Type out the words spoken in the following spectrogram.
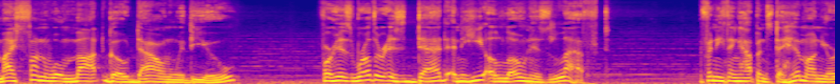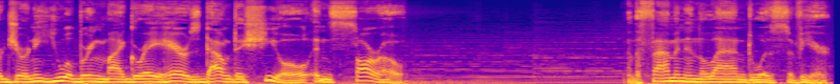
My son will not go down with you, for his brother is dead and he alone is left. If anything happens to him on your journey, you will bring my gray hairs down to Sheol in sorrow. And the famine in the land was severe.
